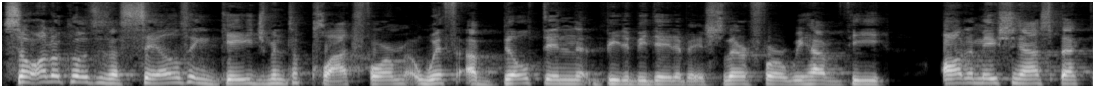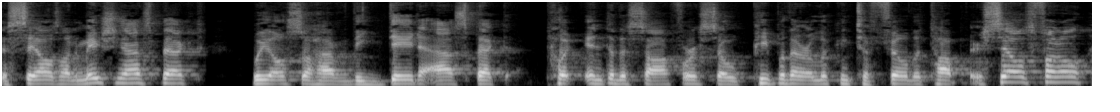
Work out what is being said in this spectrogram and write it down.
so Autoklose is a sales engagement platform with a built in B2B database. So therefore, we have the automation aspect, the sales automation aspect. We also have the data aspect put into the software. So people that are looking to fill the top of their sales funnel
